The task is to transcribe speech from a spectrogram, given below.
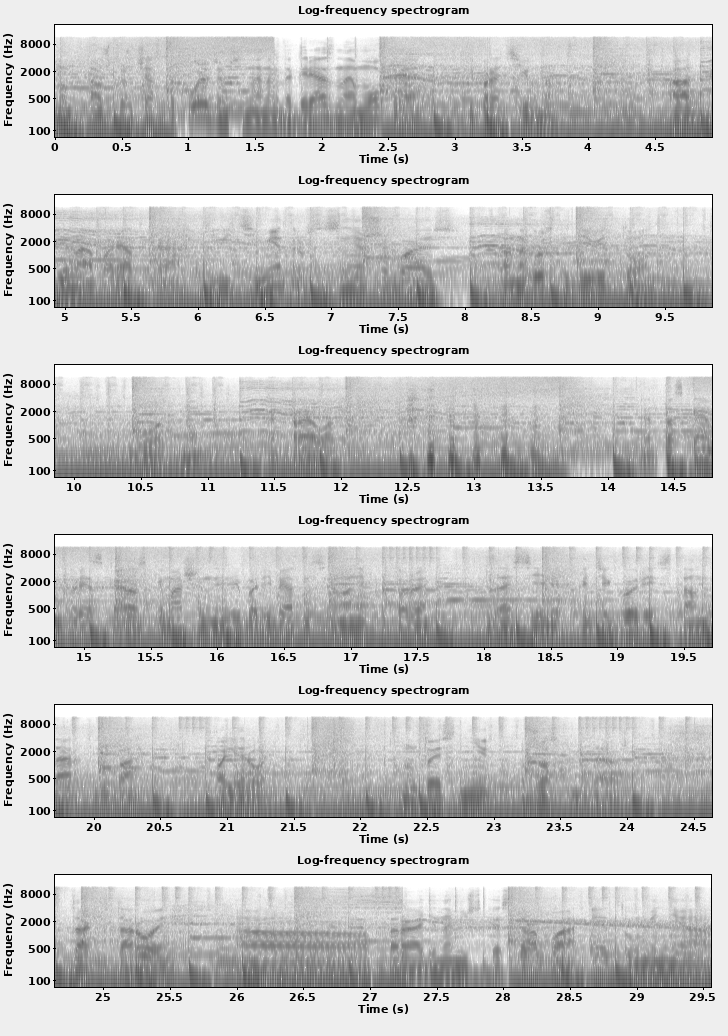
ну потому что уже часто пользуемся, она иногда грязная, мокрая и противно. А, длина порядка 9 метров, если не ошибаюсь, а нагрузка 9 тонн. Вот, ну, как правило, таскаем пресс-каровские машины, либо ребят на соревнованиях, которые засели в категории стандарт, либо полироль. Ну, то есть не жесткими дорожками. Так, второй, э, вторая динамическая стропа, это у меня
